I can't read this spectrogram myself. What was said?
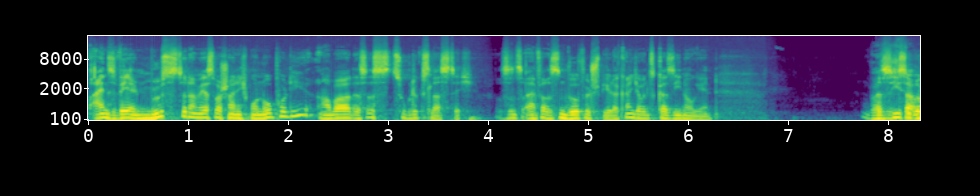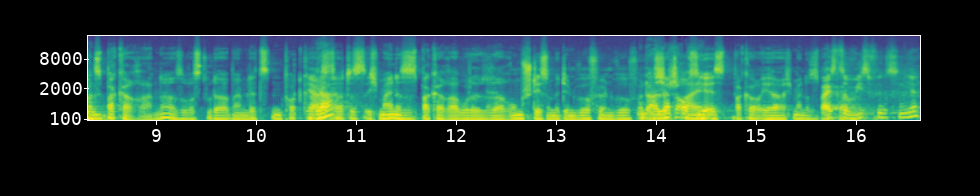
eins wählen müsste, dann wäre es wahrscheinlich Monopoly, aber das ist zu glückslastig. Das ist einfach das ist ein Würfelspiel, da kann ich auch ins Casino gehen. Was Das ist hieß übrigens Baccarat, ne? Also was du da beim letzten Podcast Ja? hattest. Ich meine, es ist Baccarat, wo du da rumstehst und mit den Würfeln würfeln. Und ich hatte auch hier ist Baccarat, ja, ich meine, das ist Weißt du, Baccarat. wie es funktioniert?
